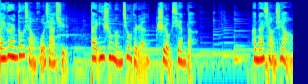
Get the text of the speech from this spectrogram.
每个人都想活下去，但医生能救的人是有限的。很难想象，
